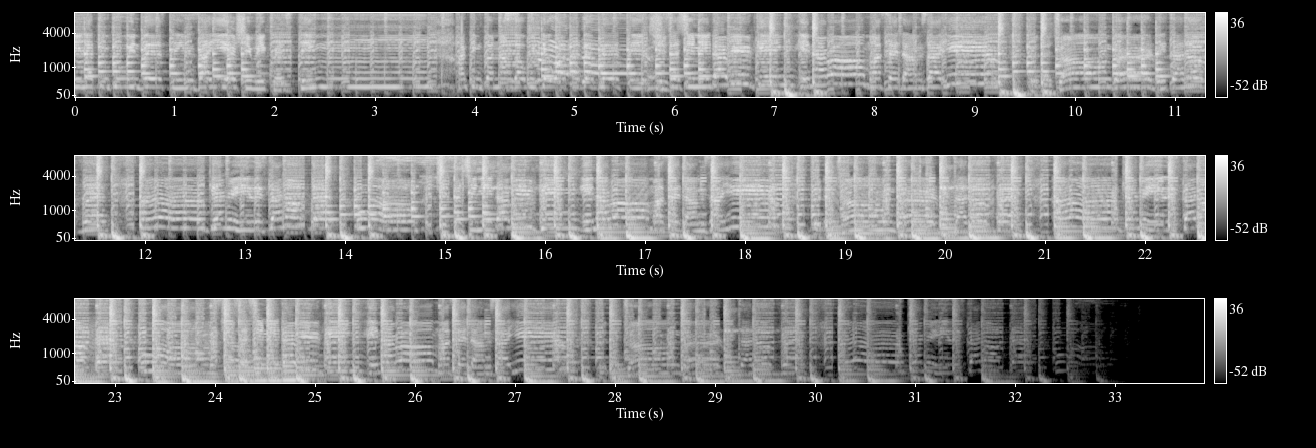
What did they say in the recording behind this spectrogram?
In nothing to invest in. Zaire she requesting. I think I'm with the water the blessing. She said she need a real king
